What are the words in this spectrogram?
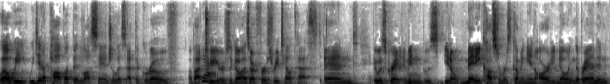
Well, we we did a pop up in Los Angeles at the Grove about yeah. two years ago as our first retail test, and it was great. I mean, it was you know many customers coming in already knowing the brand, and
